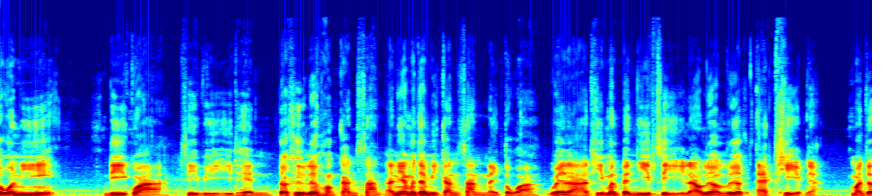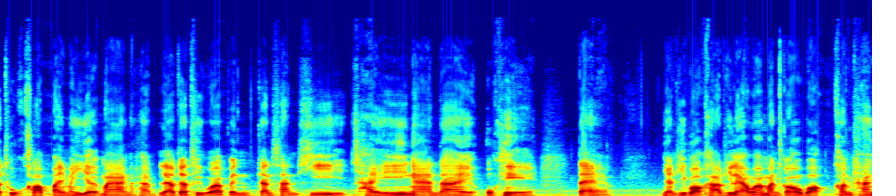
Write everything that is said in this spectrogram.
ตัวนี้ดีกว่า CVE10 ก็คือเรื่องของการสั่น อันนี้มันจะมีการสั่นในตัว เวลาที่มันเป็น 24 แล้วเลือกเลือก Active เนี่ย มันจะถูกครอปไปไม่เยอะมากนะครับ แล้วจะถือว่าเป็นการสั่นที่ใช้งานได้โอเค แต่ อย่างที่บอกคราวที่แล้วว่ามันก็วอล์กค่อนข้าง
